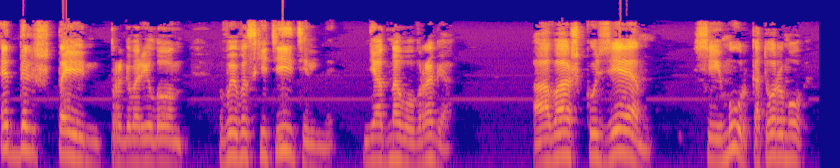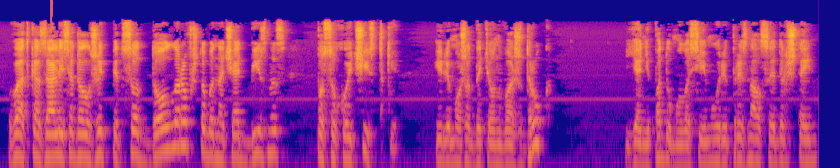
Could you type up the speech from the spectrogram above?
«Эдельштейн!» — проговорил он. «Вы восхитительны! Ни одного врага!» «А ваш кузен, Сеймур, которому вы отказались одолжить 500 долларов, чтобы начать бизнес по сухой чистке? Или, может быть, он ваш друг?» «Я не подумал о Сеймуре», — признался Эдельштейн.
